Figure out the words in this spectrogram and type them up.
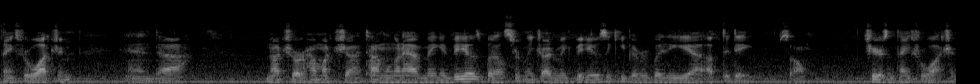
Thanks for watching, and uh, not sure how much uh, time I'm going to have making videos, but I'll certainly try to make videos to keep everybody uh, up to date. So, cheers and thanks for watching.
